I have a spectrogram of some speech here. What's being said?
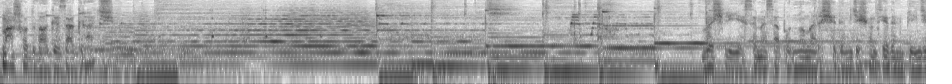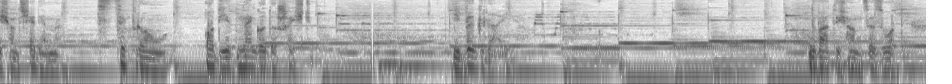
Masz odwagę zagrać? Wyślij SMS-a pod numer 7157 z cyfrą od 1 do 6 i wygraj 2000 złotych.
